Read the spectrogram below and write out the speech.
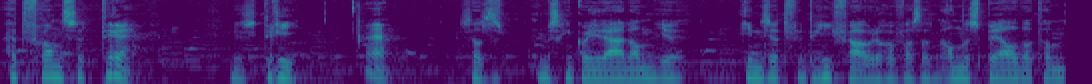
het Franse tres. Dus drie. Ja. Dus dat is, misschien kon je daar dan je inzet verdrievoudigen. Of was dat een ander spel dat dan...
